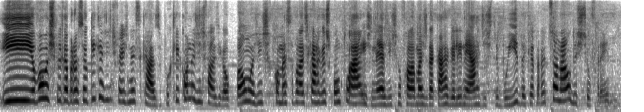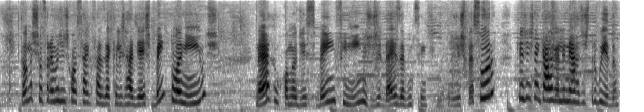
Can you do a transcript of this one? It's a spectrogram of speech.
E eu vou explicar para você o que, que a gente fez nesse caso, porque quando a gente fala de galpão, a gente começa a falar de cargas pontuais, né? A gente não fala mais da carga linear distribuída, que é tradicional do steel frame. Então no steel frame a gente consegue fazer aqueles radiers bem planinhos, né? Como eu disse, bem fininhos, de 10 a 20 centímetros de espessura, que a gente tem carga linear distribuída.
